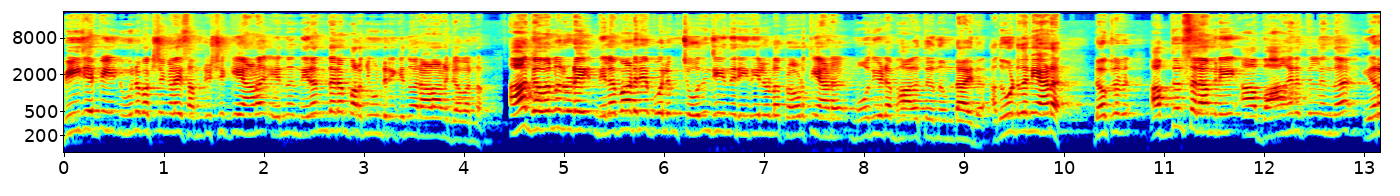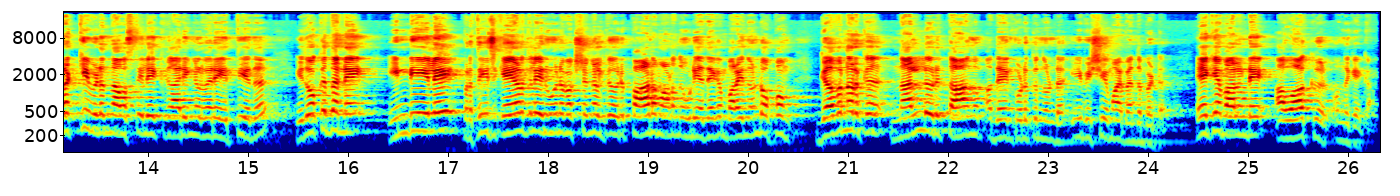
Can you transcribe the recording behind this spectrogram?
ബി ജെ പി ന്യൂനപക്ഷങ്ങളെ സംരക്ഷിക്കുകയാണ് എന്ന് നിരന്തരം പറഞ്ഞുകൊണ്ടിരിക്കുന്ന ഒരാളാണ് ഗവർണർ. ആ ഗവർണറുടെ നിലപാടിനെ പോലും ചോദ്യം ചെയ്യുന്ന രീതിയിലുള്ള പ്രവൃത്തിയാണ് മോദിയുടെ ഭാഗത്ത് നിന്ന് ഉണ്ടായത്. അതുകൊണ്ട് തന്നെയാണ് ഡോക്ടർ അബ്ദുൽ സലാമിനെ ആ വാഹനത്തിൽ നിന്ന് ഇറക്കി വിടുന്ന അവസ്ഥയിലേക്ക് കാര്യങ്ങൾ വരെ എത്തിയത്. ഇതൊക്കെ തന്നെ ഇന്ത്യയിലെ പ്രത്യേകിച്ച് കേരളത്തിലെ ന്യൂനപക്ഷങ്ങൾക്ക് ഒരു പാഠമാണെന്ന് കൂടി അദ്ദേഹം പറയുന്നുണ്ട്. ഒപ്പം ഗവർണർക്ക് നല്ലൊരു താങ്ങും അദ്ദേഹം കൊടുക്കുന്നുണ്ട് ഈ വിഷയവുമായി ബന്ധപ്പെട്ട്. എ കെ ബാലന്റെ ആ വാക്കുകൾ ഒന്ന് കേൾക്കാം.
